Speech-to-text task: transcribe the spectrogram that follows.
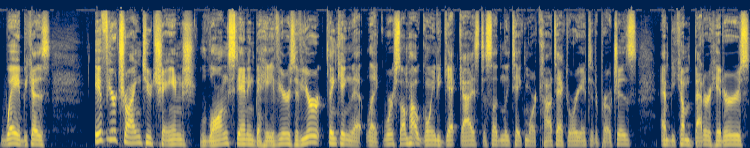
way because if you're trying to change long-standing behaviors, if you're thinking that like we're somehow going to get guys to suddenly take more contact-oriented approaches and become better hitters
